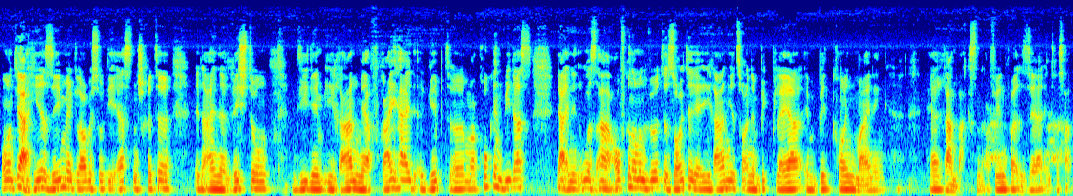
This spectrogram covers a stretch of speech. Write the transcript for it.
Und ja, hier sehen wir, glaube ich, so die ersten Schritte in eine Richtung, die dem Iran mehr Freiheit gibt. Äh, mal gucken, wie das ja in den USA aufgenommen wird. Sollte der Iran hier zu einem Big Player im Bitcoin Mining heranwachsen. Auf jeden Fall sehr interessant.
